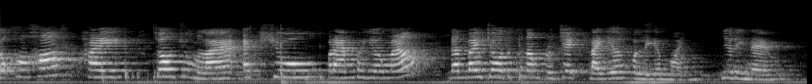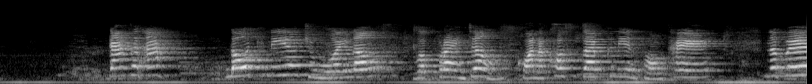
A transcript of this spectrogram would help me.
localhost ហើយចូល Joomla XU5 របស់យើងមកដើម្បីចូលទៅក្នុង project ដែលយើងពលាមិញយើង rename ការ set up ដូចគ្នាជាមួយនឹង WordPress អញ្ចឹងគ្រាន់តែខុស step គ្នាផងថា នៅពេល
